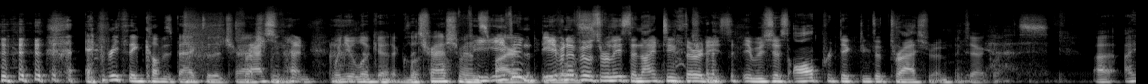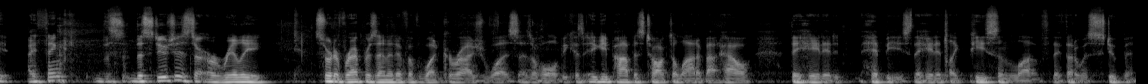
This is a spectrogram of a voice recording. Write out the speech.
Everything comes back to the trash. man. Trashmen. when you look at it, The close trash man inspired Even the even if it was released in 1930s, it was just all predicting the Trashmen. Exactly. Uh, I I think the, the Stooges are really sort of representative of what garage was as a whole because Iggy Pop has talked a lot about how they hated hippies, they hated like peace and love, they thought it was stupid,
